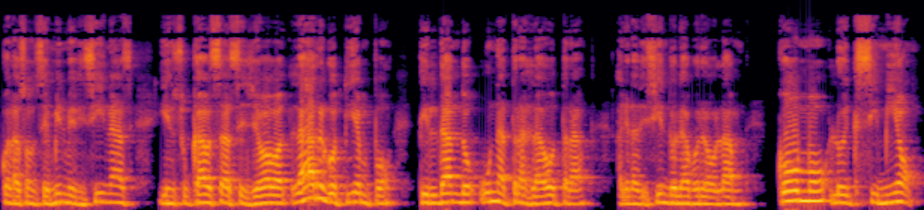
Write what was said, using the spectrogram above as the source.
con las once mil medicinas y en su casa se llevaba largo tiempo tildando una tras la otra, agradeciéndole a Boreolam cómo lo eximió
